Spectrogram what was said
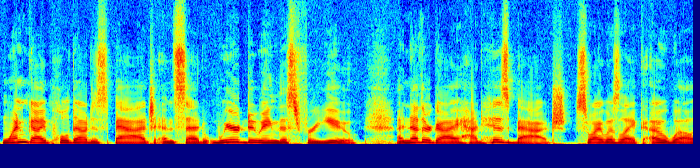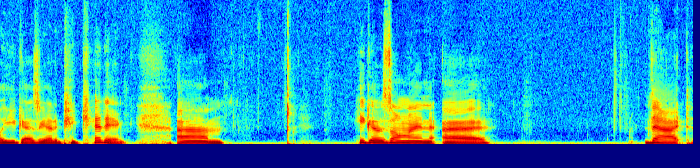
One guy pulled out his badge and said, We're doing this for you. Another guy had his badge. So I was like, Oh, well, you guys got to be kidding. Um, he goes on uh, that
